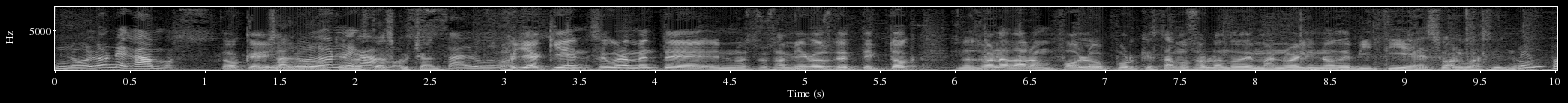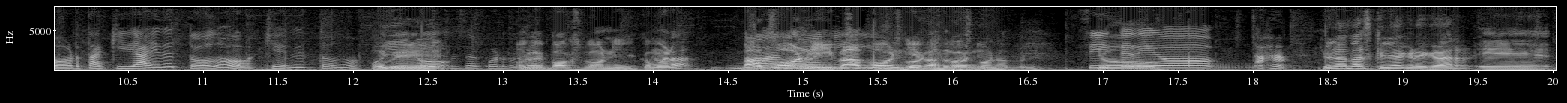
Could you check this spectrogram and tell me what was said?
no lo negamos. Ok. Saludos, no lo que nos está negamos. escuchando. Saludos. Oye, aquí en- seguramente en nuestros amigos de TikTok nos van a dar un follow porque estamos hablando de Manuel y no de BTS o algo así, no ¿no? importa, aquí hay de todo. Aquí hay de todo. O Oye, de- no. ¿Estás de acuerdo? O de Box Bunny. ¿Cómo era? Bad Bad Bunny, Bunny. Bad Bunny, Bad Bad Bunny. Sí, Yo- te digo. Ajá. Yo nada más quería agregar, eh,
